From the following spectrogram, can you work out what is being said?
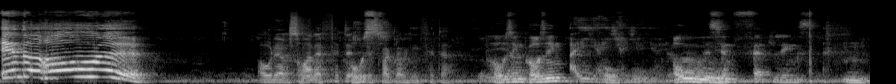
In the hole! Oh, das war der fette. Post. Das war, glaube ich, ein fetter. Posing, posing. Oh. Ein bisschen fett links. Hm,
